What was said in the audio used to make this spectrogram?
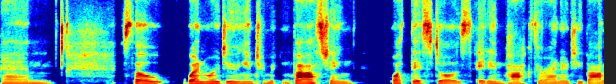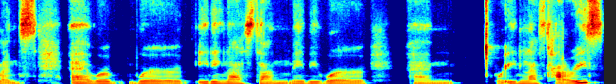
Um, so, when we're doing intermittent fasting, what this does, it impacts our energy balance. Uh, we're we're eating less than maybe we're um we're eating less calories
